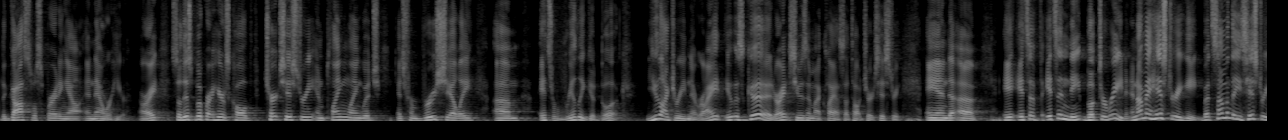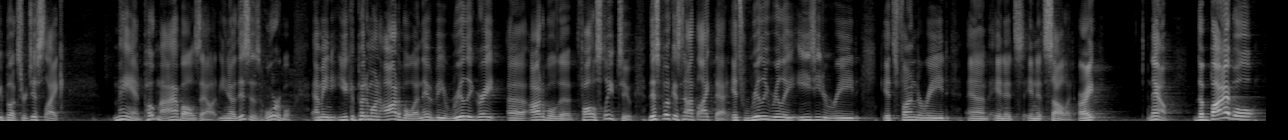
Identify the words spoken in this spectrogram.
the gospel spreading out, and now we're here. All right? So, this book right here is called Church History in Plain Language. It's from Bruce Shelley. Um, it's a really good book. You liked reading it, right? It was good, right? She was in my class. I taught church history. And uh, it, it's, a, it's a neat book to read. And I'm a history geek, but some of these history books are just like, man, poke my eyeballs out. You know, this is horrible. I mean, you could put them on Audible and they would be really great uh, Audible to fall asleep to. This book is not like that. It's really, really easy to read. It's fun to read, um, and, it's, and it's solid. All right? Now, the Bible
